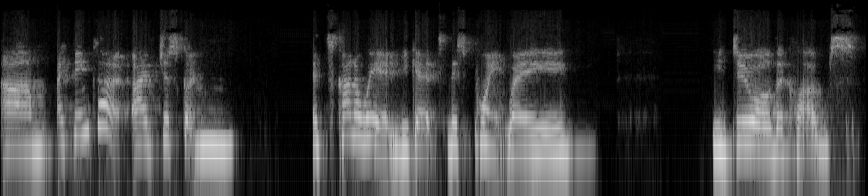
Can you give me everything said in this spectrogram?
Um, I think that I've just gotten. It's kind of weird. You get to this point where you you do all the clubs,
